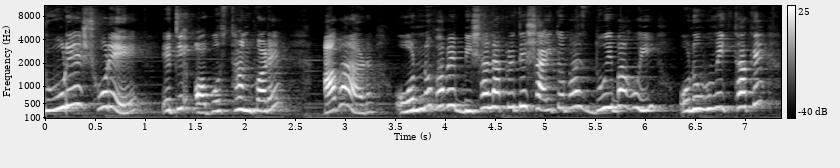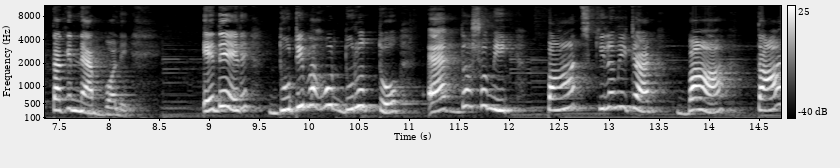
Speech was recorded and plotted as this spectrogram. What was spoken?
দূরে সরে এটি অবস্থান করে। আবার অন্যভাবে বিশাল আকৃতির সাহিত্যভাস দুই বাহুই অনুভূমিক থাকে, তাকে ন্যাপ বলে। এদের দুটি বাহুর দূরত্ব এক দশমিক পাঁচ কিলোমিটার বা তার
